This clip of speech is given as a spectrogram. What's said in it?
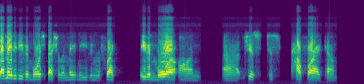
that made it even more special and made me even reflect even more on uh, just just how far I'd come.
